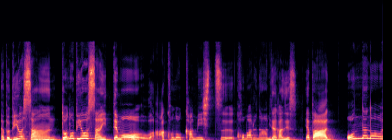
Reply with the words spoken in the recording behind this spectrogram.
やっぱ美容師さんどの美容師さん行ってもうわこの髪質困るなみたいな感じです。やっぱ女の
